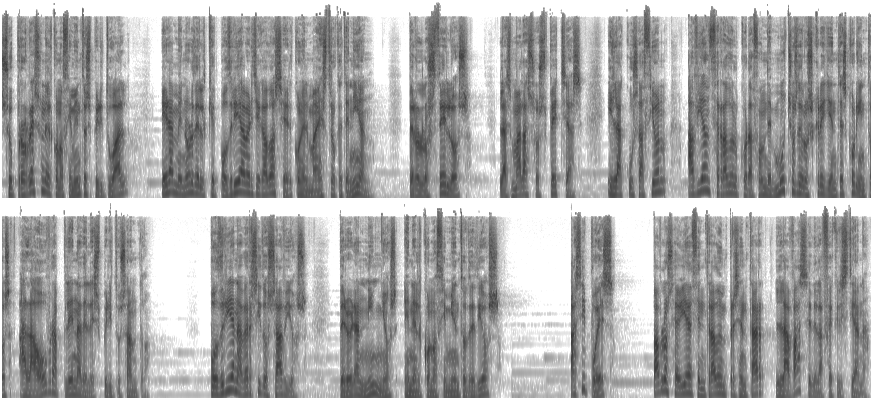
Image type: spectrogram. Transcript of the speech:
Su progreso en el conocimiento espiritual era menor del que podría haber llegado a ser con el maestro que tenían, pero los celos, las malas sospechas y la acusación habían cerrado el corazón de muchos de los creyentes corintos a la obra plena del Espíritu Santo. Podrían haber sido sabios, pero eran niños en el conocimiento de Dios. Así pues, Pablo se había centrado en presentar la base de la fe cristiana,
